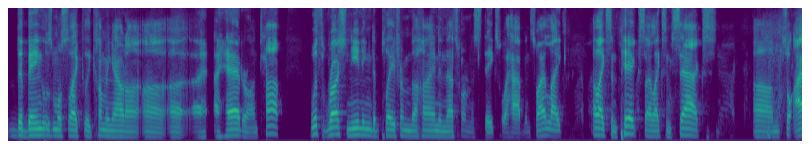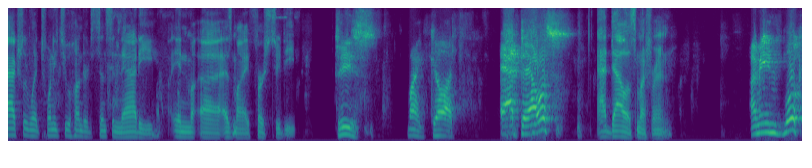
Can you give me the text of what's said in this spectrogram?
the Bengals most likely coming out on uh, uh, ahead or on top, with Rush needing to play from behind, and that's where mistakes will happen. So I like I like some picks, I like some sacks. Um, so I actually went 2200 Cincinnati in uh, as my first two deep. Jeez, my God, at Dallas. At Dallas, my friend. I mean, look,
